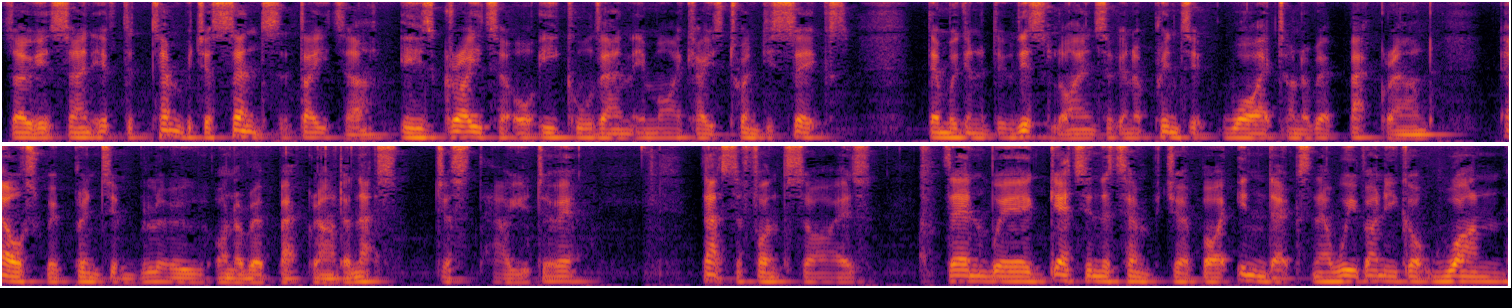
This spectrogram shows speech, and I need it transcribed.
so it's saying if the temperature sensor data is greater or equal than in my case 26 then we're going to do this line. So we're going to print it white on a red background. Else we print it blue on a red background. And that's just how you do it. That's the font size then we're getting the temperature by index. Now we've only got one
